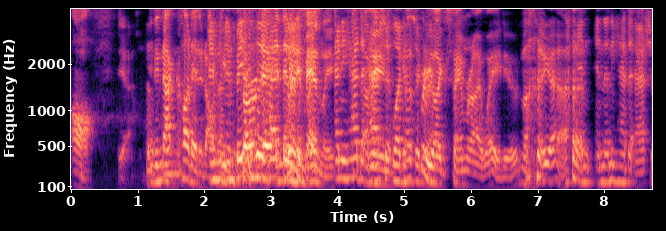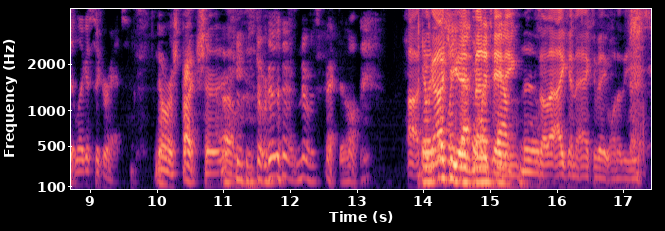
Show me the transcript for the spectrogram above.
off. Yeah. He did not cut it at all. And- he and burned basically it, had and to- then Pretty he was like, manly. and he had to I ash mean, it like a cigarette. that's pretty like samurai way, dude. yeah. and, and then he had to ash it like a cigarette. No respect, sir. Oh. no respect at all. Uh, It was- it Togashi went is down- it went down meditating so that I can activate one of these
